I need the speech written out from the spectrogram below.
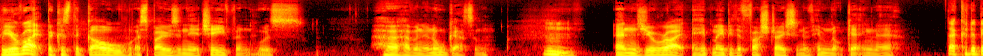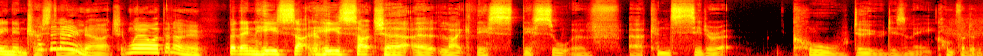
Well, you're right because the goal, I suppose, in the achievement was her having an orgasm. Hmm. And you're right. It may be the frustration of him not getting there. That could have been interesting. I don't know now. Actually, well, I don't know. But then he's su- he's such a, a like this this sort of uh, considerate, cool dude, isn't he? Confident.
